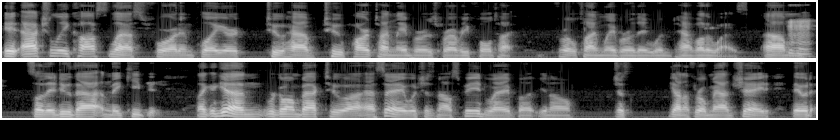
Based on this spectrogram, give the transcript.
it actually costs less for an employer to have two part-time laborers for every full-time full-time laborer they would have otherwise. Um, mm-hmm. So they do that, and they keep it. Like again, we're going back to uh, SA, which is now Speedway, but you know, just gonna throw mad shade. They would,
